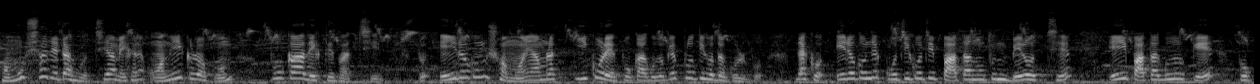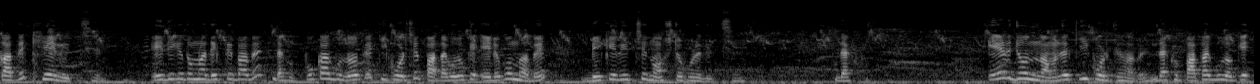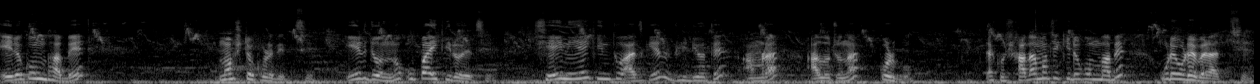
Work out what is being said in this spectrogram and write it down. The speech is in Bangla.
সমস্যা যেটা হচ্ছে, আমি এখানে অনেক রকম পোকা দেখতে পাচ্ছি। তো এই রকম সময় আমরা কি করে পোকাগুলোকে প্রতিহত করব। দেখো, এরকম যে কচি কচি পাতা নতুন বেরোচ্ছে, এই পাতাগুলোকে পোকাতে খেয়ে নিচ্ছে। এইদিকে তোমরা দেখতে পাবে, দেখো পোকাগুলোতে কি করছে, পাতাগুলোকে এরকমভাবে বেঁকে দিচ্ছে, নষ্ট করে দিচ্ছে। দেখো, এর জন্য আমাদের কি করতে হবে? দেখো, পাতাগুলোকে এরকমভাবে নষ্ট করে দিচ্ছে। এর জন্য উপায় কি রয়েছে? সেই নিয়ে কিন্তু আজকের ভিডিওতে আমরা আলোচনা করব। দেখো, সাদা মাছে কীরকমভাবে উড়ে উড়ে বেড়াচ্ছে।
